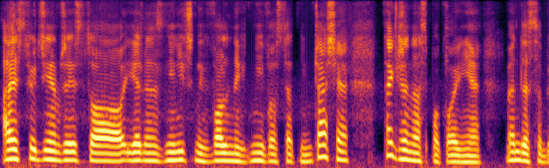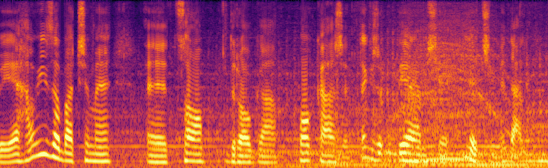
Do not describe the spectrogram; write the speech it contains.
ale stwierdziłem, że jest to jeden z nielicznych wolnych dni w ostatnim czasie, także na spokojnie będę sobie jechał i zobaczymy, co droga pokaże. Także ubieram się i lecimy dalej.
